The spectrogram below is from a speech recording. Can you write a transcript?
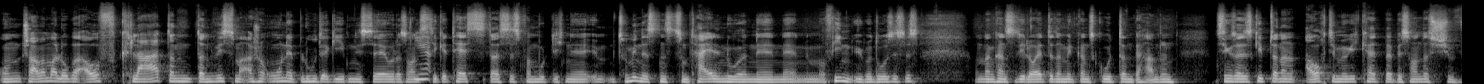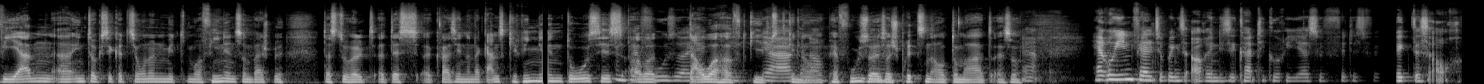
und schauen wir mal, ob er aufklart, dann, dann wissen wir auch schon ohne Blutergebnisse oder sonstige ja. Tests, dass es vermutlich eine, zumindest zum Teil nur eine, eine Morphinüberdosis ist. Und dann kannst du die Leute damit ganz gut dann behandeln. Beziehungsweise es gibt dann auch die Möglichkeit bei besonders schweren äh, Intoxikationen mit Morphinen zum Beispiel, dass du halt äh, das äh, quasi in einer ganz geringen Dosis, aber dauerhaft irgendwie. gibst. Ja, genau. genau. Perfusor mhm. ist ein Spritzenautomat. Also. Ja. Heroin fällt übrigens auch in diese Kategorie, also für das wirkt es auch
